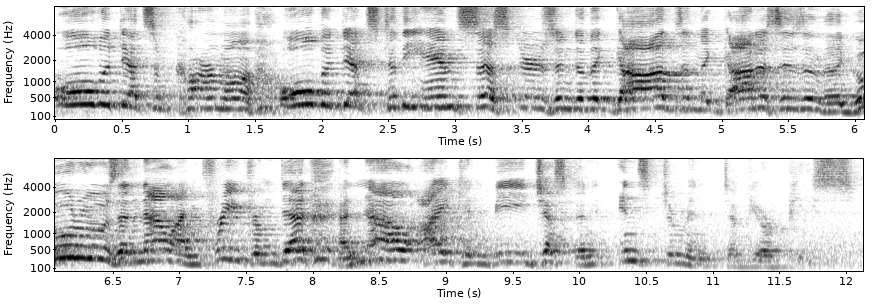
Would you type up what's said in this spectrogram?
all the debts of karma, all the debts to the ancestors and to the gods and the goddesses and the gurus, and now I'm free from debt, and now I can be just an instrument of your peace.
